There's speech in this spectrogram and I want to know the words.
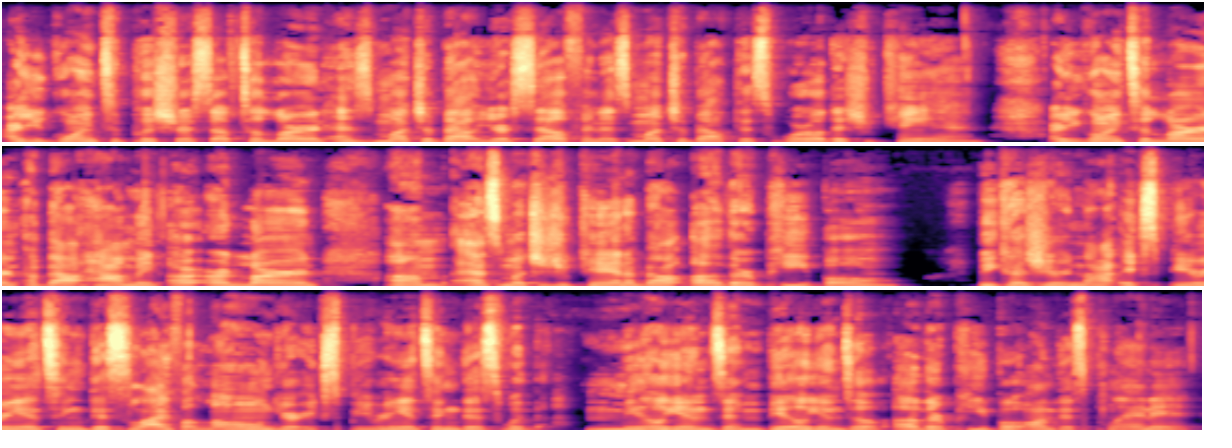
Are you going to push yourself to learn as much about yourself and as much about this world as you can? Are you going to learn about how many or, or learn um, as much as you can about other people? Because you're not experiencing this life alone. You're experiencing this with millions and billions of other people on this planet.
